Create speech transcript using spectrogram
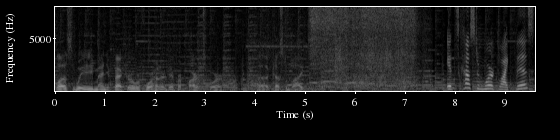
Plus, we manufacture over 400 different parts for uh, custom bikes. It's custom work like this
